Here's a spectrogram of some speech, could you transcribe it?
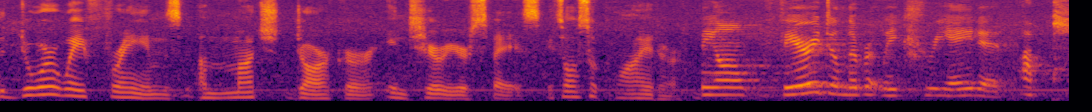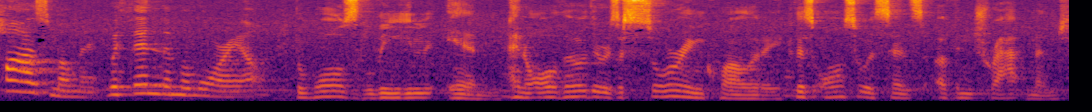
The doorway frames a much darker interior space. It's also quieter. Leon very deliberately created a pause moment within the memorial. The walls lean in, and although there is a soaring quality, there's also a sense of entrapment.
